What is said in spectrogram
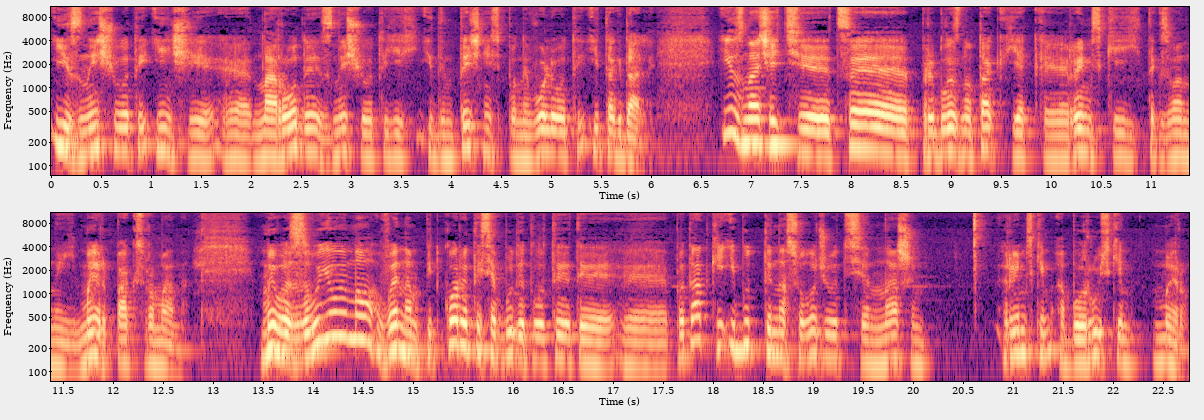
і знищувати інші е, народи, знищувати їх ідентичність, поневолювати і так далі. І, значить, е, це приблизно так, як е, римський так званий мир Пакс Романа. Ми вас завоюємо, ви нам підкоритеся, буде платити податки і будете насолоджуватися нашим римським або руським миром.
